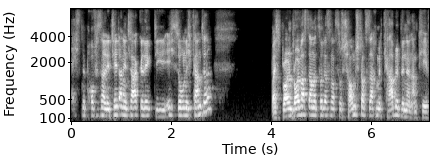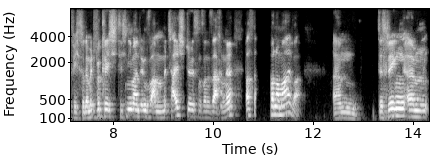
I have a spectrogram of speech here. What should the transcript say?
echt eine Professionalität an den Tag gelegt, die ich so nicht kannte. Bei Sprawl Brawl war es damals so, dass noch so Schaumstoffsachen mit Kabelbindern am Käfig, so damit wirklich sich niemand irgendwo am Metall stößt und so eine Sache, ne? Was da aber normal war. Ähm, deswegen ähm,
